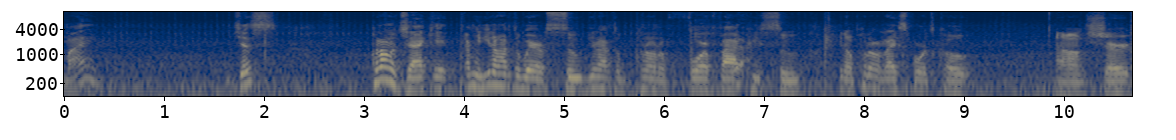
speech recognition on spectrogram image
my just put on a jacket. I mean, you don't have to wear a suit. You don't have to put on a four or five Yeah. piece suit. You know, put on a nice sports coat, um, shirt.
